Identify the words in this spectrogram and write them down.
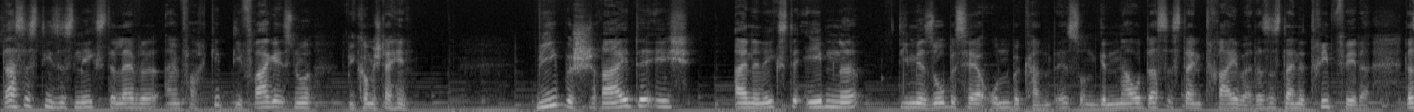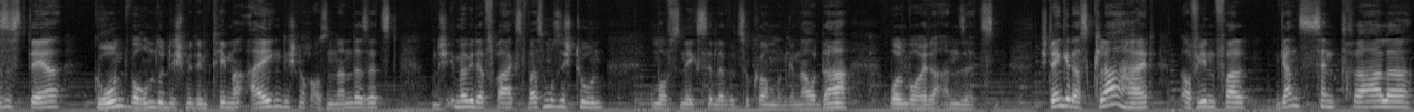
dass es dieses nächste Level einfach gibt. Die Frage ist nur, wie komme ich dahin? Wie beschreite ich eine nächste Ebene, die mir so bisher unbekannt ist? Und genau das ist dein Treiber, das ist deine Triebfeder, das ist der Grund, warum du dich mit dem Thema eigentlich noch auseinandersetzt und dich immer wieder fragst, was muss ich tun, um aufs nächste Level zu kommen. Und genau da wollen wir heute ansetzen. Ich denke, dass Klarheit auf jeden Fall ein ganz zentraler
